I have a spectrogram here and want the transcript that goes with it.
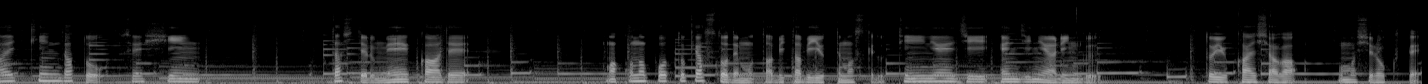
最近だと製品出してるメーカーで、まあ、このポッドキャストでもたびたび言ってますけどティーンエイジエンジニアリングという会社が面白くて。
